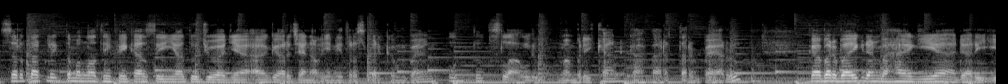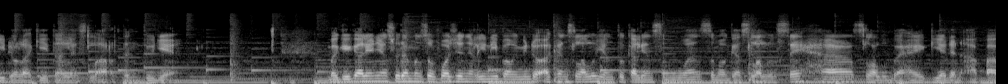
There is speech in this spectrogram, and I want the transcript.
serta klik tombol notifikasinya tujuannya agar channel ini terus berkembang untuk selalu memberikan kabar terbaru, kabar baik dan bahagia dari idola kita Leslar tentunya. Bagi kalian yang sudah mensupport channel ini, Bang Mimin doakan selalu yang untuk kalian semua, semoga selalu sehat, selalu bahagia, dan apa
